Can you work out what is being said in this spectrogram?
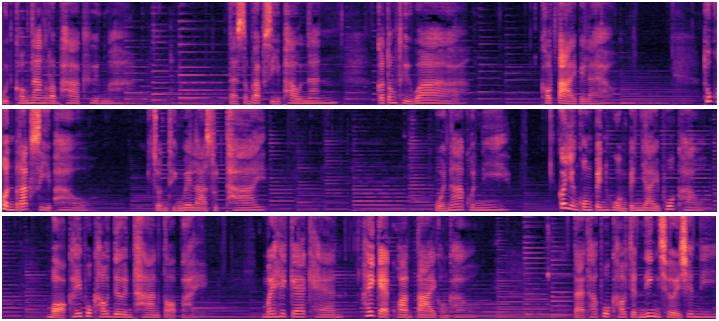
บุตรของนางรำพาคืนมา แต่สำหรับสีเผานั้น ก็ต้องถือว่า เขาตายไปแล้ว ทุกคนรักสีเผาจนถึงเวลาสุดท้าย หัวหน้าคนนี้ ก็ยังคงเป็นห่วงเป็นใยพวกเขา บอกให้พวกเขาเดินทางต่อไป ไม่ให้แก้แค้น ให้แก่ความตายของเขา แต่ถ้าพวกเขาจะนิ่งเฉยเช่นนี้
